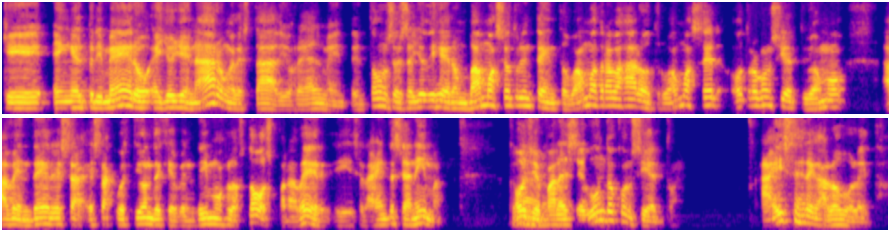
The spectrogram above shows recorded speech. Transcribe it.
que en el primero ellos llenaron el estadio realmente. Entonces ellos dijeron, vamos a hacer otro intento, vamos a trabajar otro, vamos a hacer otro concierto y vamos a vender esa, esa cuestión de que vendimos los dos para ver y si la gente se anima. Oye, para el segundo concierto, ahí se regaló boleto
